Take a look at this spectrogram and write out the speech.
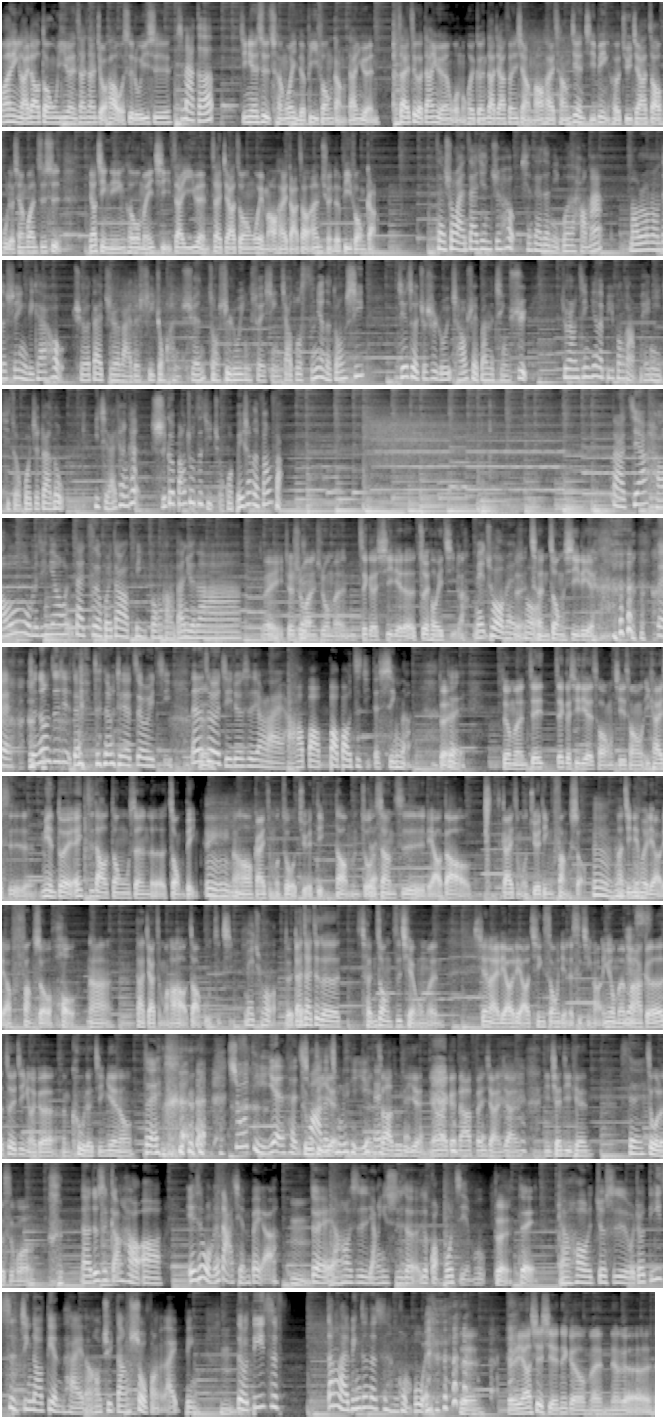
欢迎来到动物医院三三九号，我是卢医师，我是马格。今天是成为你的避风港单元，在这个单元我们会跟大家分享毛孩常见疾病和居家照护的相关知识，邀请您和我们一起在医院、在家中为毛孩打造安全的避风港。在说完再见之后，现在的你过得好吗？毛茸茸的身影离开后，取而代之而来的是一种很玄，总是如影随形，叫做思念的东西。接着就是如潮水般的情绪。就让今天的避风港陪你一起走过这段路，一起来看看十个帮助自己走过悲伤的方法。大家好，我们今天再次回到避风港单元啦。对，就是完是我们这个系列的最后一集了。没错，没错，沉重系列。对，沉重之系，对，沉重系列最后一集。但是最后一集就是要来好好抱抱抱自己的心了。对。对所以，我们这这个系列从其实从一开始面对，哎，知道动物生了重病，嗯嗯，然后该怎么做决定，到我们做上次聊到该怎么决定放手，嗯，那今天会聊聊放手后，那大家怎么好好照顾自己？没错，对。但在这个沉重之前，我们。先来聊一聊轻松一点的事情哈，因为我们马格最近有一个很酷的经验哦、喔。对，初体验很差的初体验，很差的初体验，你要来跟大家分享一下你前几天对。做了什么？那就是刚好啊、呃，也是我们的大前辈啊，嗯，对，然后是杨医师的一个广播节目，对。对，然后就是我就第一次进到电台，然后去当受访的来宾，嗯，对我第一次。当来宾真的是很恐怖哎，对，对，也要谢谢那个我们那个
